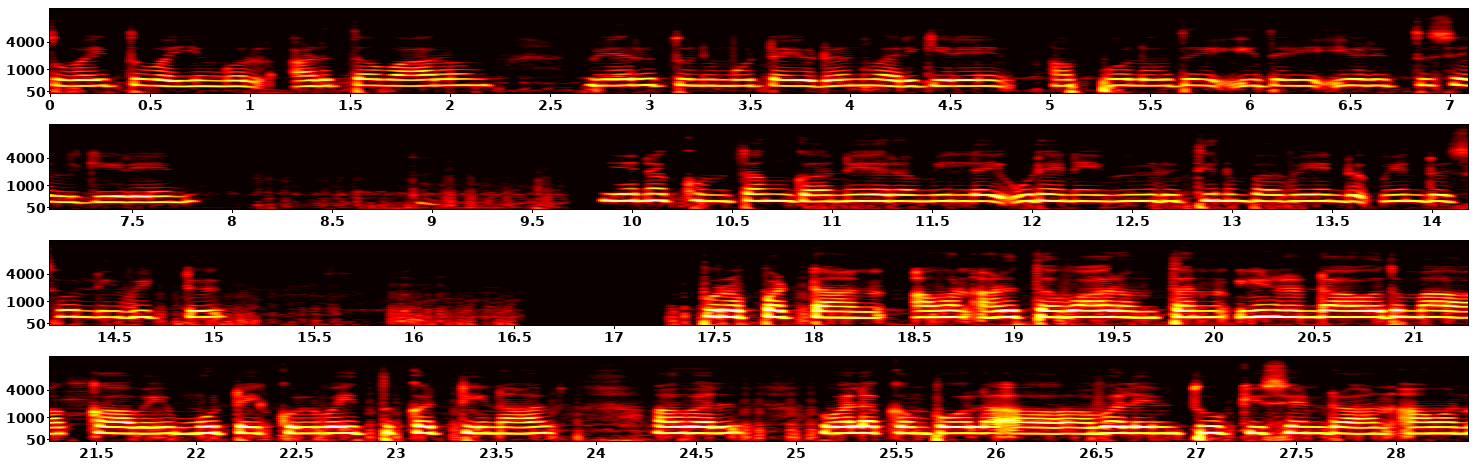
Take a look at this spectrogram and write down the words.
துவைத்து வையுங்கள். அடுத்த வாரம் வேறு துணி மூட்டையுடன் வருகிறேன். அப்பொழுது இதை எடுத்து செல்கிறேன். எனக்கும் தங்க நேரம் இல்லை. உடனே வீடு திரும்ப வேண்டும் என்று சொல்லிவிட்டு புறப்பட்டான். அவன் அடுத்த வாரம் தன் இரண்டாவது அக்காவை மூட்டைக்குள் வைத்து கட்டினாள். அவள் வழக்கம் போல அவளையும் தூக்கிச் சென்றான். அவன்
